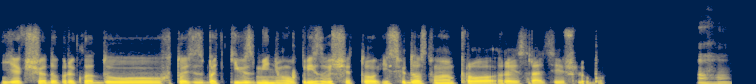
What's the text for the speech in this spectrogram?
якщо, до прикладу, хтось з батьків змінював прізвище, то і свідоцтвами про реєстрацію шлюбу. Ага.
